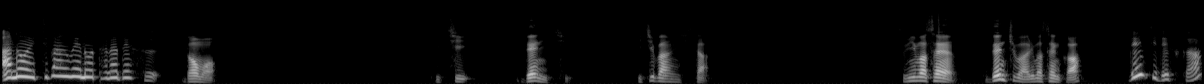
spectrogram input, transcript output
あの一番上の棚です。どうも1電池。一番下。すみません。電池はありませんか？電池ですか？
